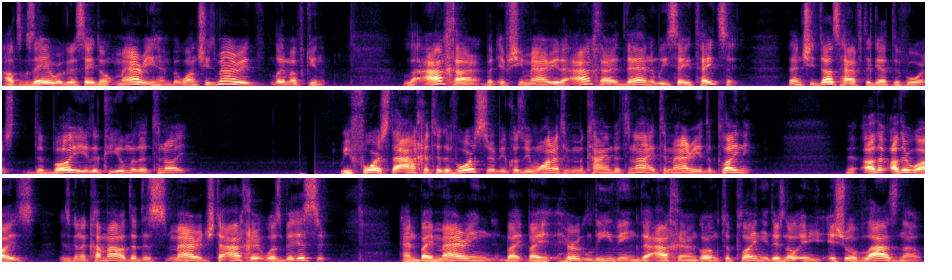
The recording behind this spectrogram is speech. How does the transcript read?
Al we're going to say don't marry him, but once she's married, le'mafgin. La'achar, but if she married Achar, then we say teitze. Then she does have to get divorced. We force the Achar to divorce her because we wanted to be Mekayim the to marry the Pliny. Other, otherwise, is going to come out that this marriage to Achar was Be'isr. And by marrying, by, by her leaving the Achar and going to Pliny, there's no issue of Laz now.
